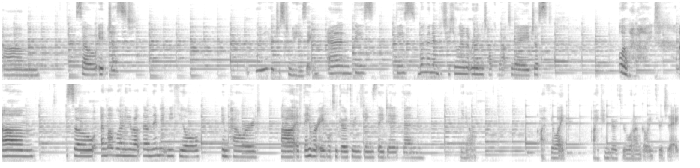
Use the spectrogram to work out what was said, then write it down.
um, so it just women are just amazing and these these women in particular that we're going to talk about today just blow my mind. Um, so I love learning about them. They make me feel empowered. Uh, if they were able to go through the things they did, then, you know, I feel like I can go through what I'm going through today.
